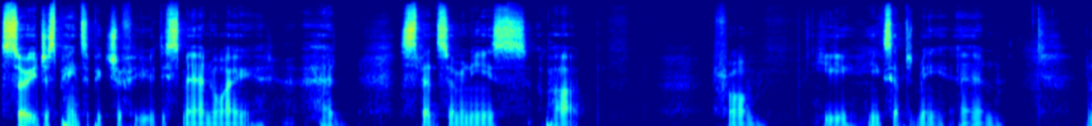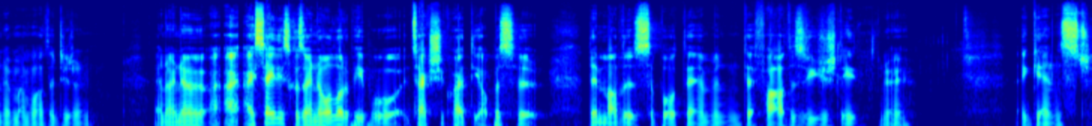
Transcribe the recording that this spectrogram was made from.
So it just paints a picture for you this man who I had spent so many years apart from. He, he accepted me, and you know, my mother didn't and I know, I, I say this because I know a lot of people, it's actually quite the opposite. Their mothers support them, and their fathers are usually, you know, against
